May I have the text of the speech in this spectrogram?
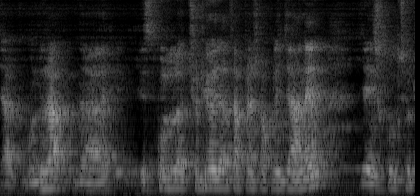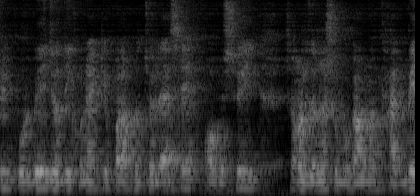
যাক, বন্ধুরা স্কুল ছুটি হয়ে যাচ্ছে, আপনারা সকলেই জানেন যে স্কুল ছুটির পূর্বেই যদি কোনো একটি ফলাফল চলে আসে, অবশ্যই সকলের জন্য শুভকামনা থাকবে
